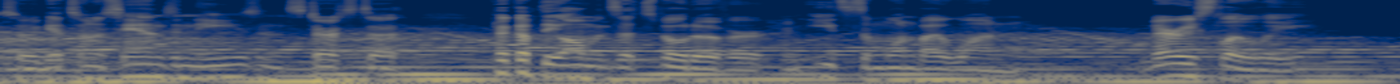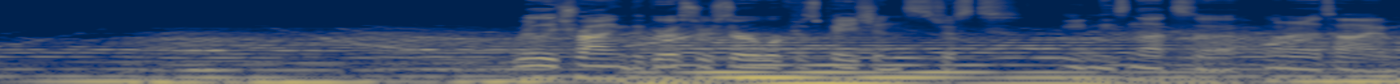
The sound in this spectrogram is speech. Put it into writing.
So he gets on his hands and knees and starts to pick up the almonds that spilled over and eats them one by one, very slowly. Really trying the grocery store worker's patience, just eating these nuts uh, one at a time.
